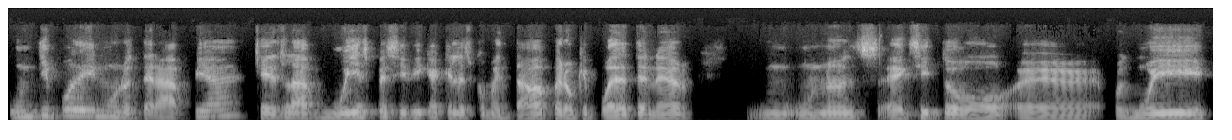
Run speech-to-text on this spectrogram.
un tipo de inmunoterapia, que es la muy específica que les comentaba, pero que puede tener un éxito pues muy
